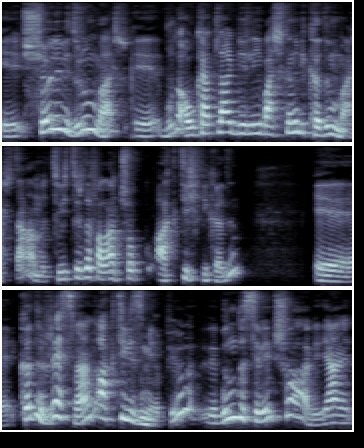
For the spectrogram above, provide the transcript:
E, şöyle bir durum var. E, burada Avukatlar Birliği Başkanı bir kadın var tamam mı? Twitter'da falan çok aktif bir kadın. E, kadın resmen aktivizm yapıyor. E, bunun da sebebi şu abi. Yani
